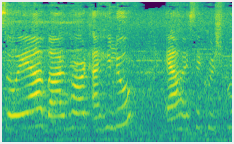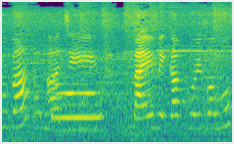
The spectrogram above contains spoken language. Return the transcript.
চ' এয়া বাৰ ঘৰত আহিলোঁ। এয়া হৈছে খুচবু বা আজি বায়ে মেকআপ কৰিব মোক।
